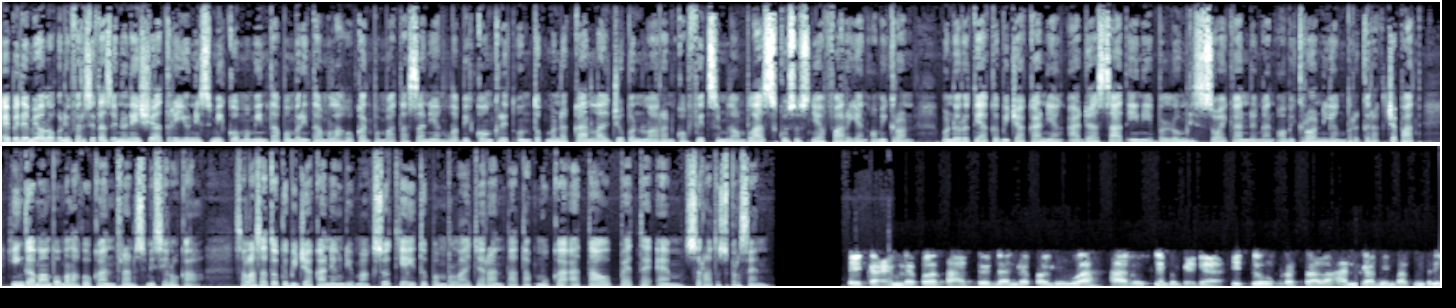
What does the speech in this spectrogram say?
Epidemiolog Universitas Indonesia Tri Yunis Miko meminta pemerintah melakukan pembatasan yang lebih konkret untuk menekan laju penularan COVID-19 khususnya varian Omikron. Menurutnya kebijakan yang ada saat ini belum disesuaikan dengan Omikron yang bergerak cepat hingga mampu melakukan transmisi lokal. Salah satu kebijakan yang dimaksud yaitu pembelajaran tatap muka atau PTM 100%. PKM level 1 dan level 2 harusnya berbeda. Itu kesalahan SKB 4 Menteri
